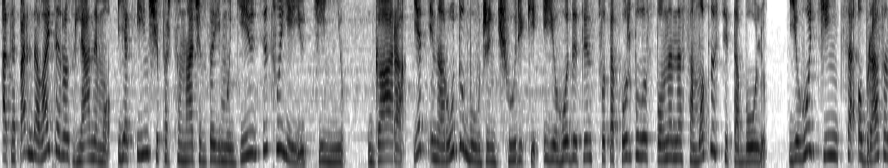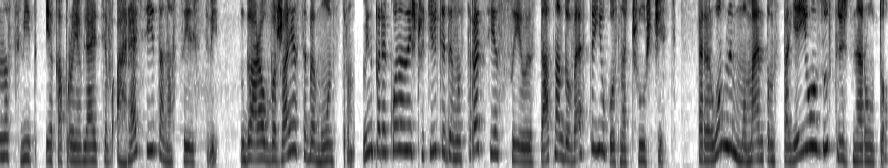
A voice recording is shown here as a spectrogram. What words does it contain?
А тепер давайте розглянемо, як інші персонажі взаємодіють зі своєю тінню. Гара, як і Наруто, був Джинчурікі, і його дитинство також було сповнене самотності та болю. Його тінь це образа на світ, яка проявляється в агресії та насильстві. Гара вважає себе монстром. Він переконаний, що тільки демонстрація сили здатна довести його значущість. Переломним моментом стає його зустріч з Наруто.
